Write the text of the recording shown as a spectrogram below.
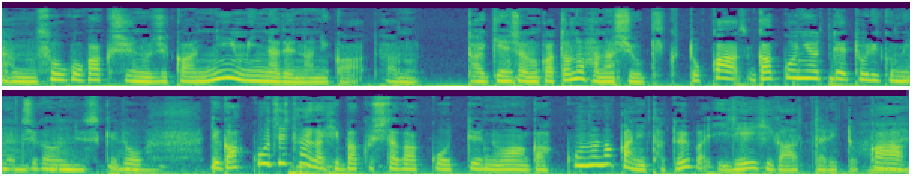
あの、総合学習の時間にみんなで何か、あの、体験者の方の話を聞くとか、学校によって取り組みが違うんですけど、うんうんで、学校自体が被爆した学校っていうのは、学校の中に例えば慰霊碑があったりとか、はい。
